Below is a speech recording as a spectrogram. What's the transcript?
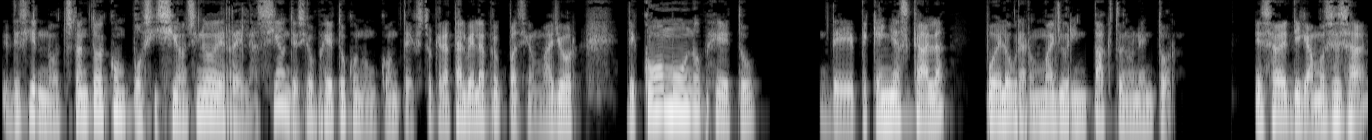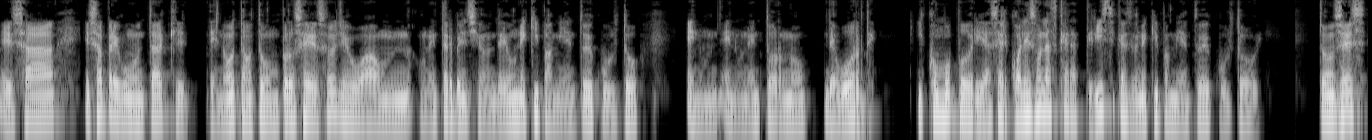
es decir, no tanto de composición, sino de relación de ese objeto con un contexto, que era tal vez la preocupación mayor de cómo un objeto de pequeña escala puede lograr un mayor impacto en un entorno esa, digamos, esa, esa, esa pregunta que denota todo un proceso llevó a un, una intervención de un equipamiento de culto en un, en un entorno de borde. ¿Y cómo podría ser? ¿Cuáles son las características de un equipamiento de culto hoy? Entonces,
